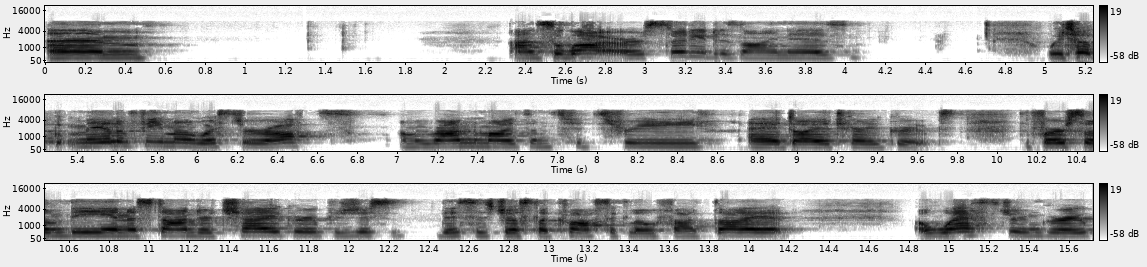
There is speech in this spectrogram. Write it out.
Um, and so what our study design is, we took male and female Wistar rats and we randomized them to three uh, dietary groups. The first one being a standard chow group, which is just, this is just a classic low-fat diet. A Western group,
